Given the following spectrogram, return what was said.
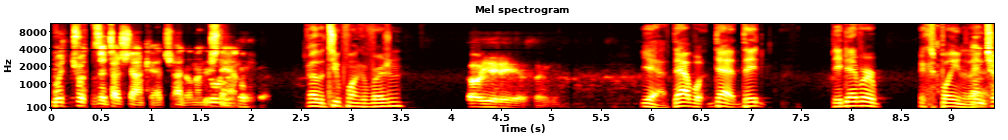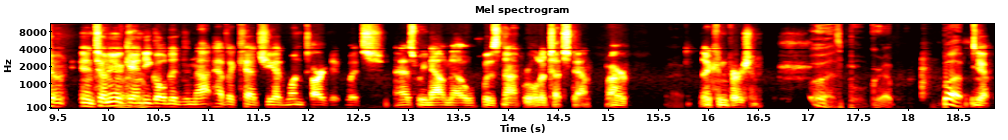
Which was a touchdown catch. I don't It was a understand. Oh, the two point conversion. Oh yeah, yeah, yeah. Thank you. Yeah, that was that they they never explained that. Anto- Antonio Whatever. Gandy Golden did not have a catch. He had one target, which, as we now know, was not ruled a touchdown or a conversion. oh, that's bullcrap. But Yep.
